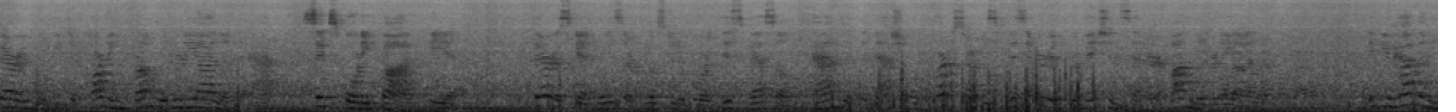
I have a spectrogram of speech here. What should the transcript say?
ferry will be departing from Liberty Island at 6:45 p.m. Ferry schedules are posted aboard this vessel and at the National Park Service Visitor Information Center on Liberty Island. If you have any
